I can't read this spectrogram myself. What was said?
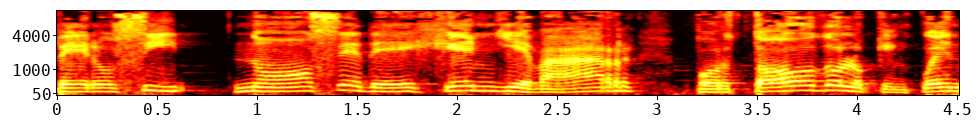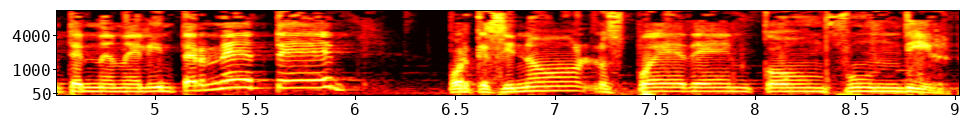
pero sí, no se dejen llevar por todo lo que encuentren en el internet, ¿eh? porque si no los pueden confundir.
